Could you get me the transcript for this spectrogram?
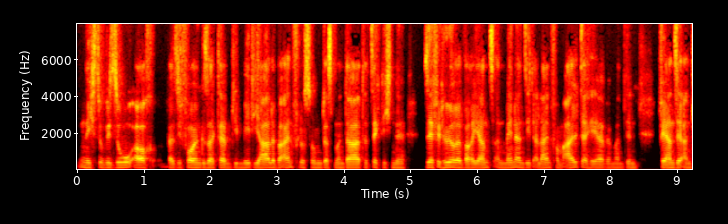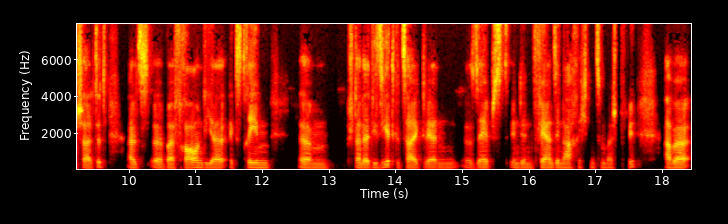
nicht sowieso auch, weil Sie vorhin gesagt haben, die mediale Beeinflussung, dass man da tatsächlich eine sehr viel höhere Varianz an Männern sieht, allein vom Alter her, wenn man den Fernseher anschaltet, als äh, bei Frauen, die ja extrem ähm, standardisiert gezeigt werden, selbst in den Fernsehnachrichten zum Beispiel. Aber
